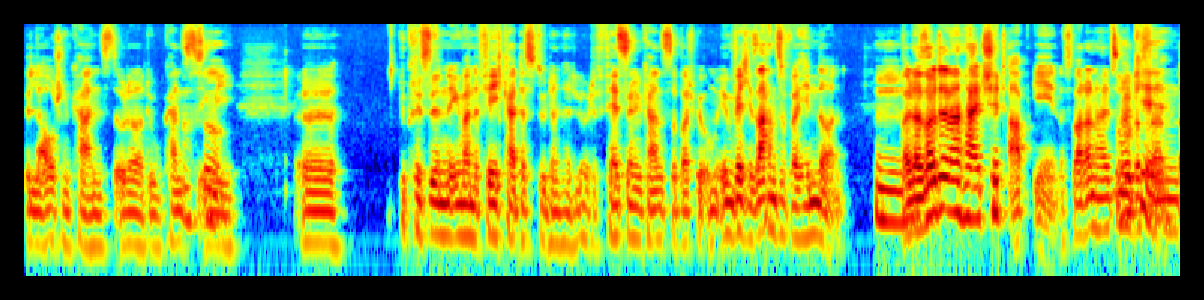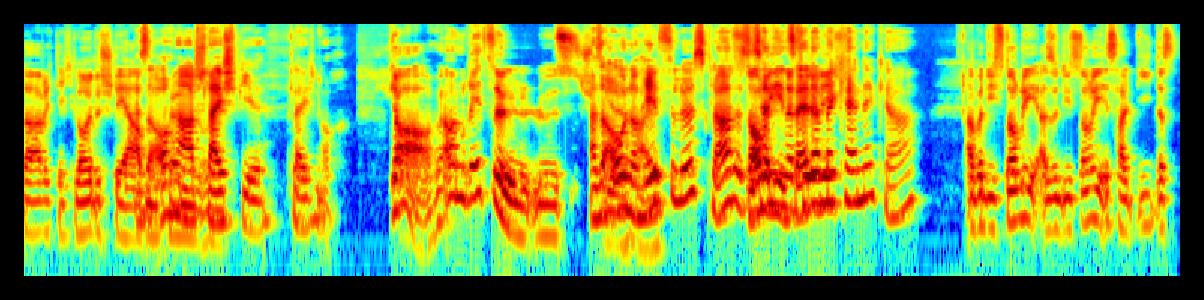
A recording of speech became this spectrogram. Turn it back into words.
belauschen kannst oder du kannst so. irgendwie, äh, du kriegst dann irgendwann eine Fähigkeit, dass du dann halt Leute fesseln kannst, zum Beispiel, um irgendwelche Sachen zu verhindern. Hm. Weil da sollte dann halt Shit abgehen. Das war dann halt so, Okay. dass dann da richtig Leute sterben. also auch eine Art Schleichspiel gleich noch. Ja, ja, ein Rätsellös. Also auch noch Rätsel löst, klar, das Story ist ja die. Zelda-Mechanik, ja. Aber die Story, also die Story ist halt die, dass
